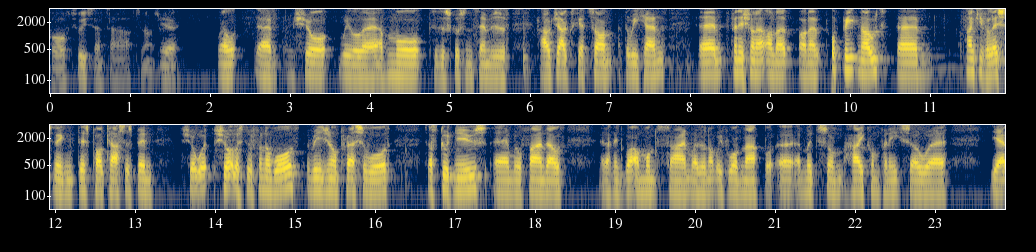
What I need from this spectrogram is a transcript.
fourth choice centre half, to be honest yeah. with you. Well, um, I'm sure we'll uh, have more to discuss in terms of how Jags gets on at the weekend. Um, finish on a on a on a upbeat note. Um, thank you for listening. This podcast has been short, shortlisted for an award, a regional press award. So that's good news, um, we'll find out in I think about a month's time whether or not we've won that, but uh, amid some high company. So uh, yeah,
